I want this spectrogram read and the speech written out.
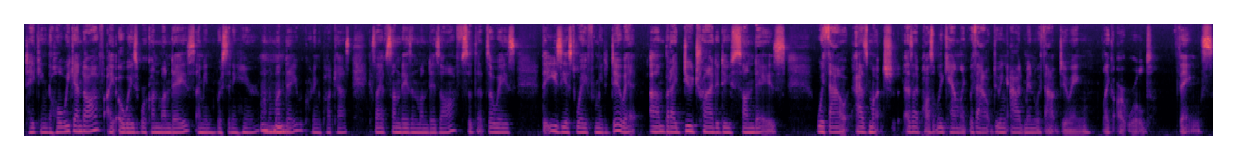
taking the whole weekend off. I always work on Mondays. I mean, we're sitting here on mm-hmm. a Monday recording a podcast because I have Sundays and Mondays off. So that's always the easiest way for me to do it. Um, but I do try to do Sundays without as much as I possibly can, like without doing admin, without doing like art world things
